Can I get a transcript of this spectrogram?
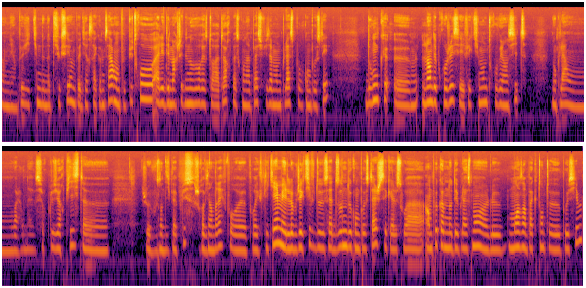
On est un peu victime de notre succès, on peut dire ça comme ça. On peut plus trop aller démarcher des nouveaux restaurateurs parce qu'on n'a pas suffisamment de place pour composter. Donc, l'un des projets, c'est effectivement de trouver un site. Donc là, on, voilà, on est sur plusieurs pistes. Je vous en dis pas plus, je reviendrai pour, euh, pour expliquer. Mais l'objectif de cette zone de compostage, c'est qu'elle soit un peu comme nos déplacements, euh, le moins impactante euh, possible.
